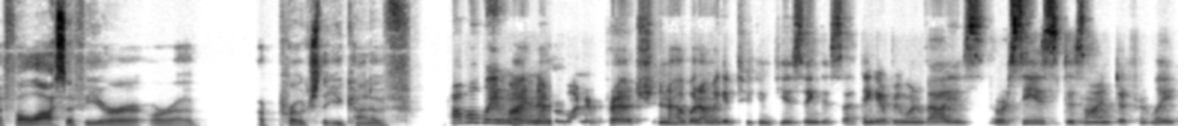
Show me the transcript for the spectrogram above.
a philosophy or or a approach that you kind of probably my number one approach and i hope i don't make it too confusing because i think everyone values or sees design differently.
